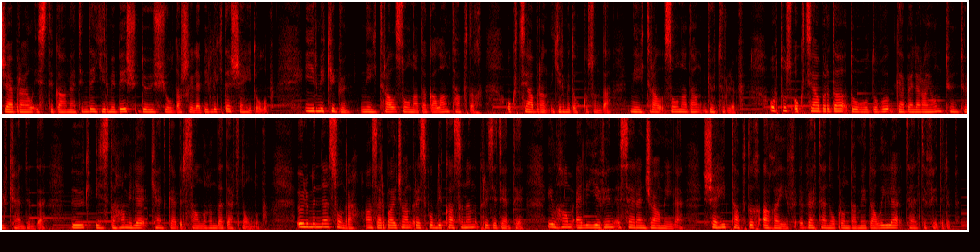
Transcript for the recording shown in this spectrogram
Cəbrayıl istiqamətində 25 döyüş yoldaşı ilə birlikdə şəhid olub. 22 gün neytral zonada qalan tapdıq. Oktyabrın 29-da neytral zonadan götürülüb. 30 oktyabrda doğulduğu Qəbələ rayon Tüntül kəndində böyük izdiham ilə kənd qəbirstanlığında dəfn olunub. Ölümündən sonra Azərbaycan Respublikasının prezidenti İlham Əliyevin sərəncamı ilə şəhid Tapdıq Ağayev Vətən uğrunda medalı ilə təltif edilib.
